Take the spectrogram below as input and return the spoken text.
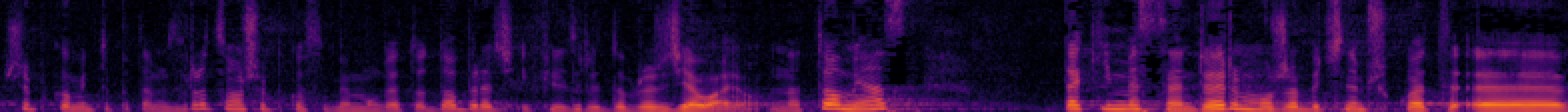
szybko mi to potem zwrócą, szybko sobie mogę to dobrać i filtry dobrze działają. Natomiast Taki messenger może być na przykład e,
